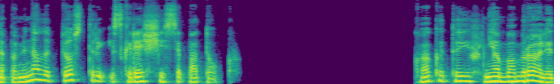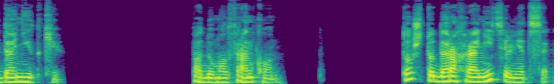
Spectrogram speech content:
напоминала пестрый искрящийся поток. «Как это их не обобрали до нитки?» — подумал Франкон. То, что дарохранительницы,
